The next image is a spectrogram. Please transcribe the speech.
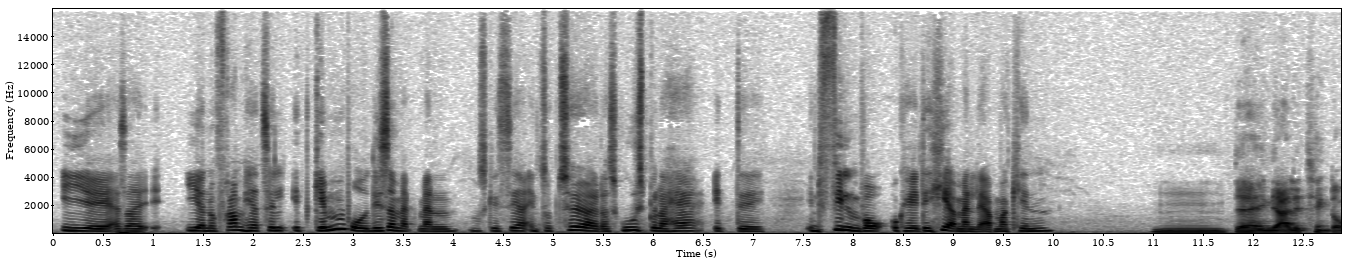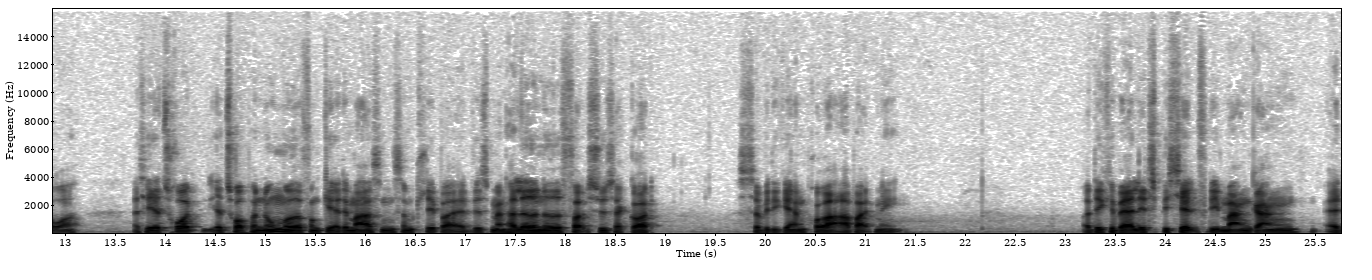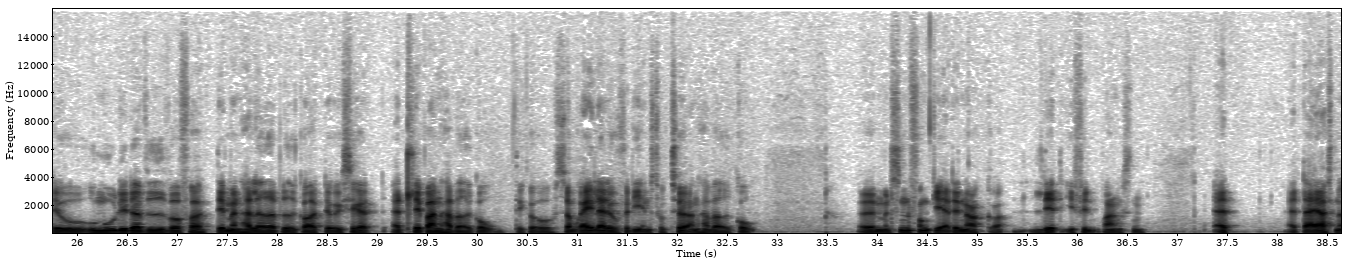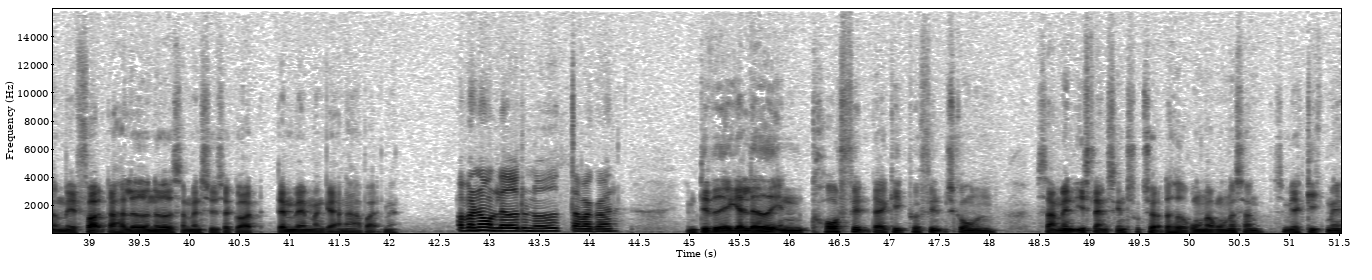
i, øh, altså, i at nå frem hertil et gennembrud, ligesom at man måske ser instruktører eller skuespillere have et, øh, en film, hvor okay, det er her, man lærer dem at kende? Mm, det har jeg egentlig aldrig tænkt over. Altså jeg tror, jeg tror på nogle måder fungerer det meget sådan som klipper, at hvis man har lavet noget, folk synes er godt, så vil de gerne prøve at arbejde med en. Og det kan være lidt specielt, fordi mange gange er det jo umuligt at vide, hvorfor det, man har lavet, er blevet godt. Det er jo ikke sikkert, at klipperen har været god. Det kan jo, som regel er det jo, fordi instruktøren har været god. Øh, men sådan fungerer det nok lidt i filmbranchen. At, at der er sådan noget med folk, der har lavet noget, som man synes er godt, dem vil man gerne arbejde med. Og hvornår lavede du noget, der var godt? Jamen det ved jeg ikke. Jeg lavede en kortfilm, da jeg gik på filmskolen, sammen med en islandsk instruktør, der hed Rona Runason, som jeg gik med.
